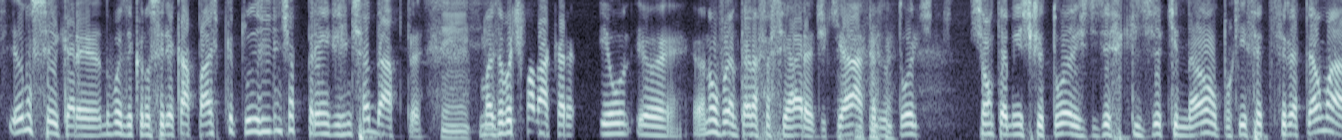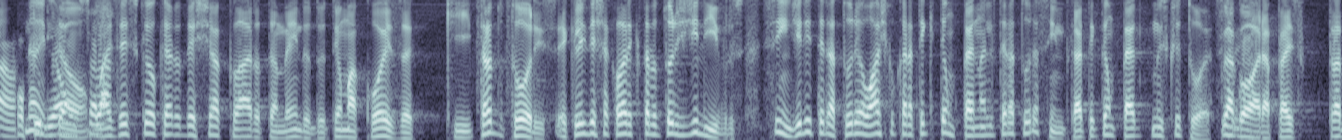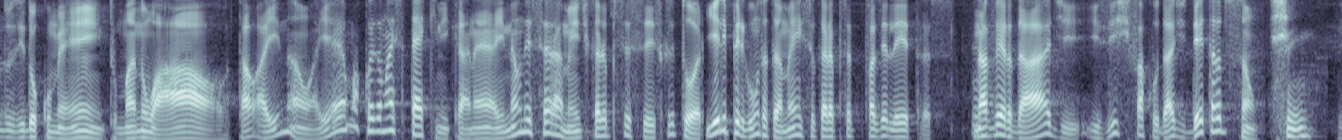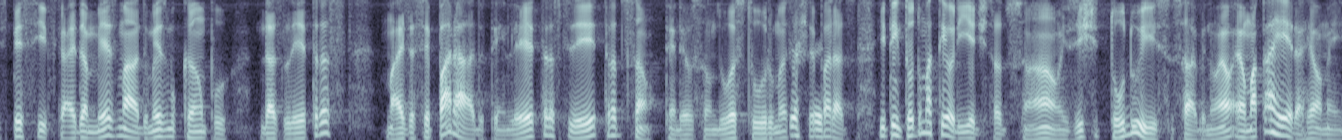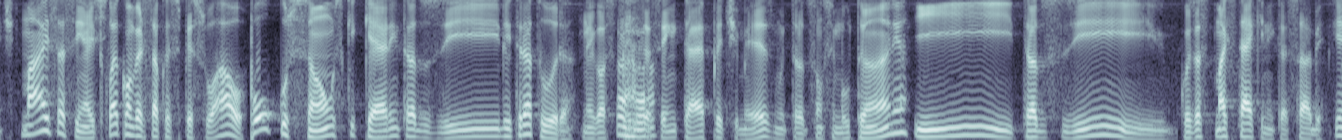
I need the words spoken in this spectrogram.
Eu não sei, cara. Eu não vou dizer que eu não seria capaz, porque tudo a gente aprende, a gente se adapta. Sim, sim. Mas eu vou te falar, cara, eu, eu, eu não vou entrar nessa seara de que, ah, tradutores. São também escritores, dizer, que- dizer que não, porque isso seria até uma Não, opinião, então, sei lá. mas isso que eu quero deixar claro também, Dudu. Tem uma coisa que tradutores, é que ele deixa claro que tradutores de livros. Sim, de literatura eu acho que o cara tem que ter um pé na literatura, sim. O cara tem que ter um pé no escritor. Sim. Agora, para traduzir documento, manual, tal, aí não, aí é uma coisa mais técnica, né? Aí não necessariamente o cara precisa ser escritor. E ele pergunta também se o cara precisa fazer letras. Na Uhum. verdade, existe faculdade de tradução Sim. específica, é da mesma, do mesmo campo das letras, mas é separado. Tem letras e tradução, entendeu? São duas turmas Perfeito. separadas. E tem toda uma teoria de tradução, existe tudo isso, sabe? Não é, é uma carreira realmente. Mas assim, aí tu vai conversar com esse pessoal, poucos são os que querem traduzir literatura. O negócio deles uhum. é ser intérprete mesmo, tradução simultânea e traduzir coisas mais técnicas, sabe? Que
